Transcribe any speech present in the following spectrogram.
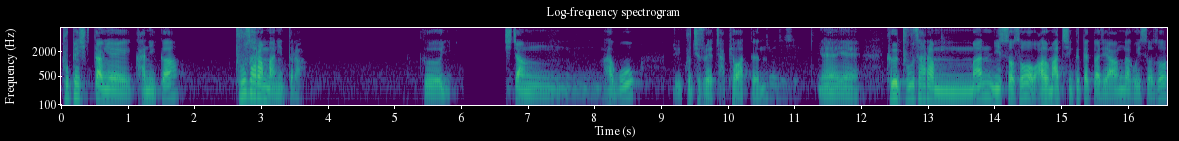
부페 식당에 가니까 두 사람만 있더라. 그 시장하고 구치소에 잡혀왔던 예 예. 그 두 사람만 있어서 아 마침 그때까지 안 가고 있어서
